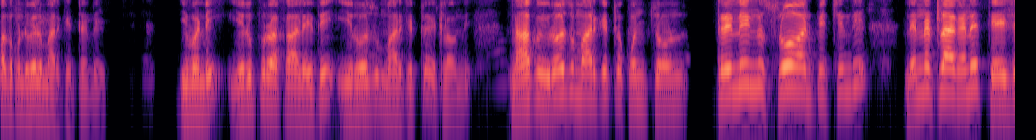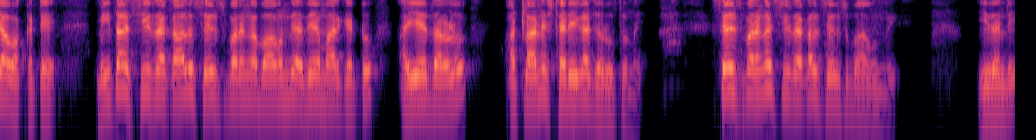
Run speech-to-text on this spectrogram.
పదకొండు వేలు మార్కెట్ అండి. ఇవ్వండి ఎరుపు రకాలు అయితే ఈరోజు మార్కెట్లో ఇట్లా ఉంది. నాకు ఈరోజు మార్కెట్లో కొంచెం ట్రెండింగ్ స్లో అనిపించింది. నిన్నట్లాగానే తేజ ఒక్కటే. మిగతా సీడ్ రకాలు సేల్స్ పరంగా బాగుంది అదే మార్కెట్ అయ్యే ధరలు అట్లానే స్టడీగా జరుగుతున్నాయి. సేల్స్ పరంగా సీడ్ రకాలు సేల్స్ బాగుంది. ఇదండి.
